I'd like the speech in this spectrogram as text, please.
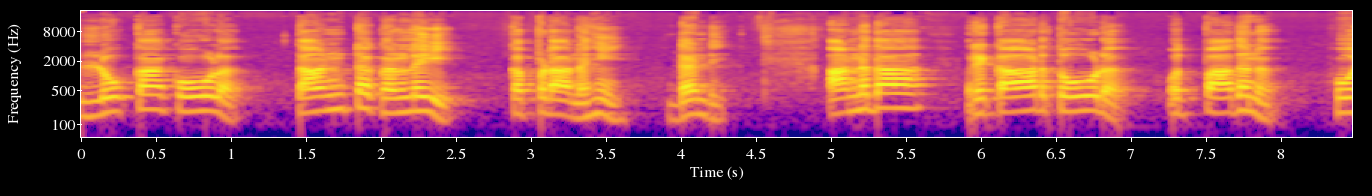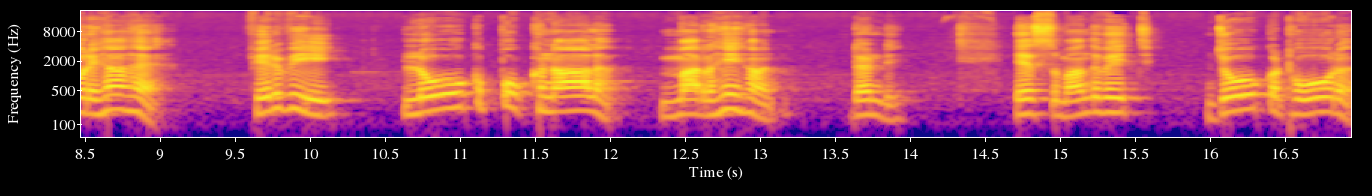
ਲੋਕਾਂ ਕੋਲ ਤਨ ਢਕਣ ਲਈ ਕੱਪੜਾ ਨਹੀਂ, ਡੰਡੀ। ਅੰਨ ਦਾ ਰਿਕਾਰਡ ਤੋੜ ਉਤਪਾਦਨ ਹੋ ਰਿਹਾ ਹੈ। ਫਿਰ ਵੀ ਲੋਕ ਭੁੱਖ ਨਾਲ ਮਰ ਰਹੇ ਹਨ, ਡੰਡੀ। ਇਸ ਸੰਬੰਧ ਵਿੱਚ ਜੋ ਕਠੋਰ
